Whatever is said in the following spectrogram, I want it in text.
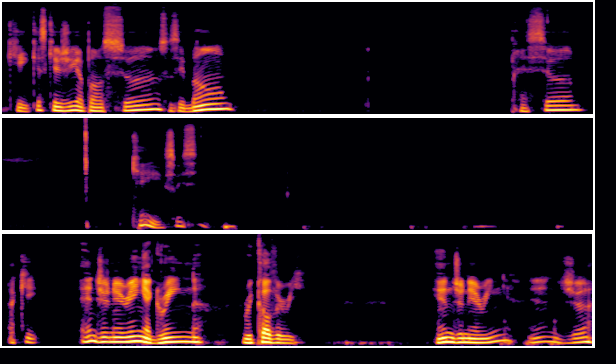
OK, qu'est-ce que j'ai à part ça? Ça, c'est bon. Après ça. OK, ça ici. OK. Engineering a green recovery. Engineering. Engineering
